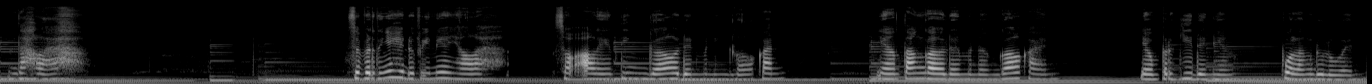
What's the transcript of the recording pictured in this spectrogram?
Entahlah. Sepertinya hidup ini hanyalah soal yang tinggal dan meninggalkan, yang tanggal dan menanggalkan, yang pergi dan yang pulang duluan.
